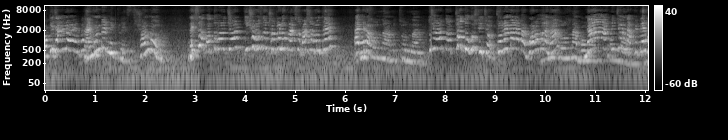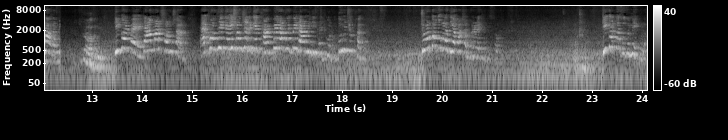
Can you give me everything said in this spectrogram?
ও কি জানে না ডায়মন্ডের নেকলেস স্বর্ণ। দেখছ কত বড় চোর? কি সমস্ত ছোট লোক রাখছো বাসার মধ্যে? আমি বেরো। না আমি চোর না। তুই আর তোর চোদ্দ গোষ্ঠী চোর। চোরের মানে আবার বড় বলে না? আমি চোর না, আপনি চোর না আপনি বের হন কি করল তুমি? কি করবে? এটা এখন থেকে এই সংসারে কে থাকবে না থাকবে এটা আমি ডিসাইড করব। তুমি চুপ থাকো। চোর কতগুলো দিয়ে বাসা ভরে রেখে দিছো? কি করতেছো তুমি এগুলো?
